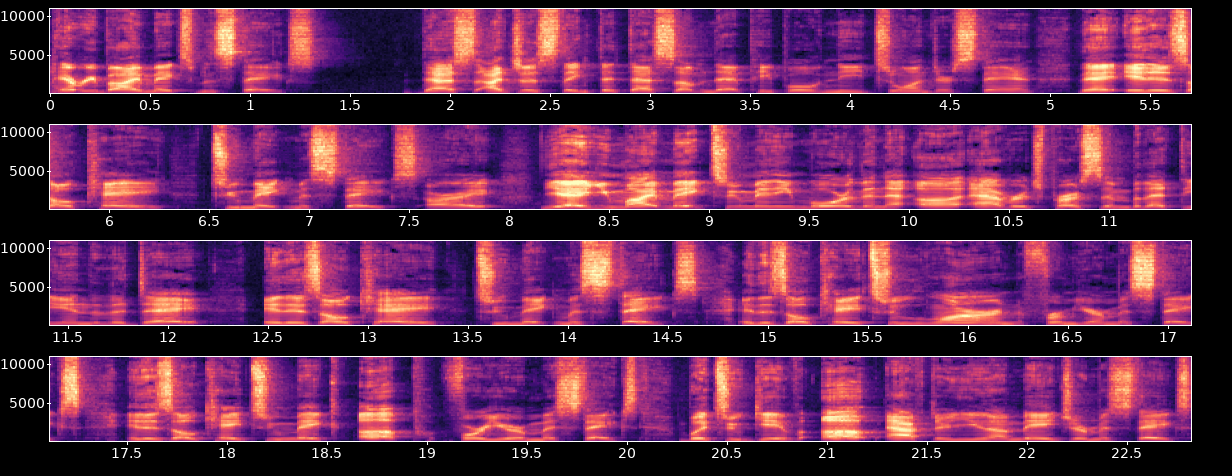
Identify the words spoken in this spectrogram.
everybody makes mistakes. That's i just think that that's something that people need to understand that it is okay to make mistakes all right? Yeah you might make too many more than the uh, average person but at the end of the day it is okay to make mistakes. It is okay to learn from your mistakes. It is okay to make up for your mistakes. But to give up after you have made your mistakes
